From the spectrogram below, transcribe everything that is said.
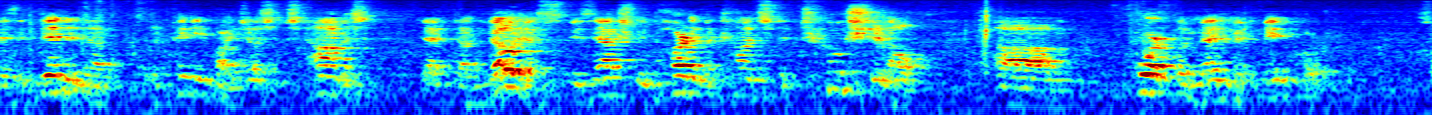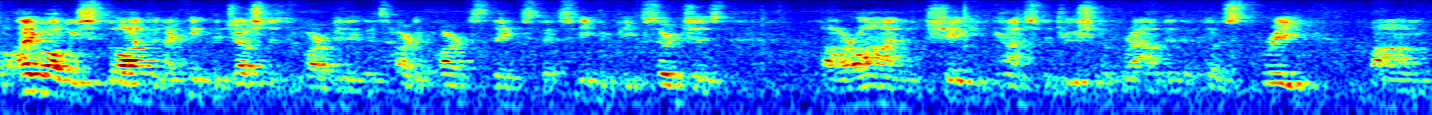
as it did in a- an opinion by Justice Thomas, that notice is actually part of the constitutional um, Fourth Amendment inquiry. So I've always thought, and I think the Justice Department in its heart of hearts thinks that sneak and peek searches are on shaky constitutional ground, and that those three um,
